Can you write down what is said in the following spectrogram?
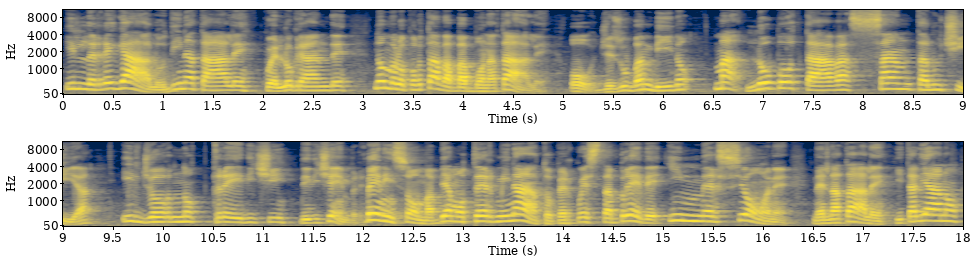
il regalo di Natale, quello grande, non me lo portava Babbo Natale o Gesù Bambino, ma lo portava Santa Lucia il giorno 13 di dicembre. Bene, insomma, abbiamo terminato per questa breve immersione nel Natale italiano.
